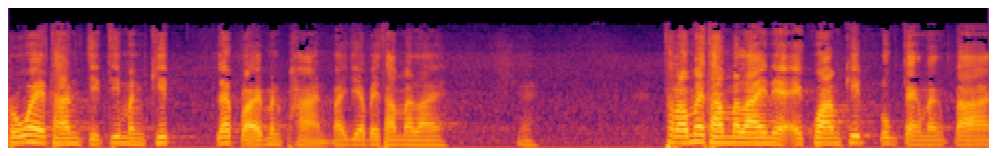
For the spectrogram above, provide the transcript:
รู้ให้ทันจิตที่มันคิด และปล่อยมันผ่านไปอย่าไปทำอะไร ถ้าเราไม่ทำอะไรเนี่ยไอความคิดปรุงแต่งต่าง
